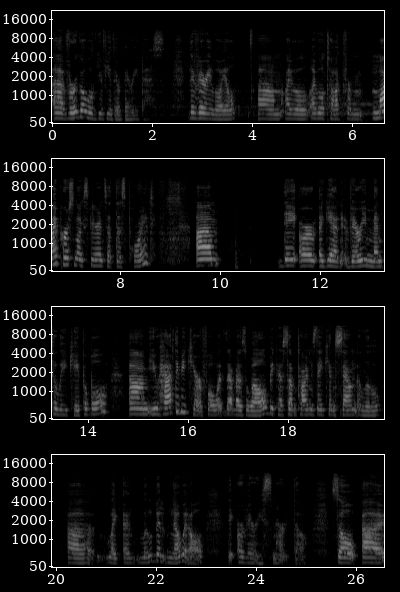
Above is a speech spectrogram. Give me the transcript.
Uh, Virgo will give you their very best. They're very loyal. Um, I will I will talk from my personal experience at this point. Um, they are again very mentally capable. Um, you have to be careful with them as well because sometimes they can sound a little uh, like a little bit know-it-all. They are very smart though. So uh,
